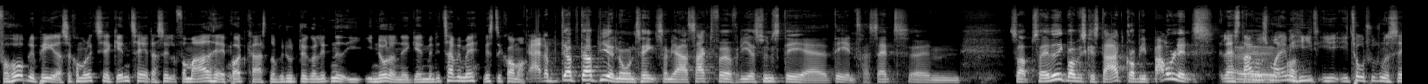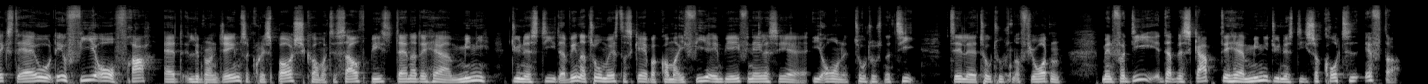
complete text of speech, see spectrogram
Forhåbentlig, Peter, så kommer du ikke til at gentage dig selv for meget her i podcasten, når vi nu dykker lidt ned i, i nullerne igen, men det tager vi med, hvis det kommer. Ja, der, der, der bliver nogle ting, som jeg har sagt før, fordi jeg synes, det er, det er interessant. Øhm, så, så jeg ved ikke, hvor vi skal starte. Går vi baglæns? Lad os starte hos øh, Miami Heat i, i 2006. Det er, jo, det er jo fire år fra, at LeBron James og Chris Bosh kommer til South Beach, danner det her mini-dynasti, der vinder to mesterskaber, kommer i fire NBA-finaleserier i årene 2010 til 2014. Øh, Men fordi der blev skabt det her mini-dynasti så kort tid efter,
